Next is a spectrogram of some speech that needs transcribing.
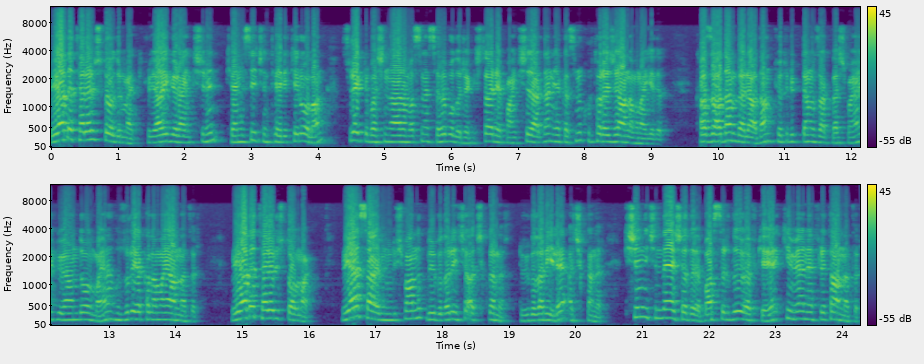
Rüyada terörist öldürmek, rüyayı gören kişinin kendisi için tehlikeli olan, sürekli başının ağrımasına sebep olacak işler yapan kişilerden yakasını kurtaracağı anlamına gelir. Kazadan beladan, kötülükten uzaklaşmaya, güvende olmaya, huzuru yakalamaya anlatır. Rüyada terörist olmak, rüya sahibinin düşmanlık duyguları içi açıklanır, duyguları ile açıklanır. Kişinin içinde yaşadığı, bastırdığı öfkeye, kin ve nefreti anlatır.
